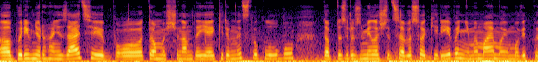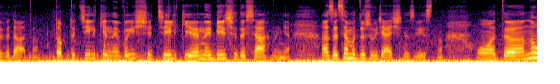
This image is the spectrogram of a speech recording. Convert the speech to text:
е, по рівню організації, по тому, що нам дає керівництво клубу. Тобто, зрозуміло, що це високий рівень, і ми маємо йому відповідати. Тобто, тільки найвище, тільки найбільші досягнення. За це ми дуже вдячні, звісно. От е, ну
